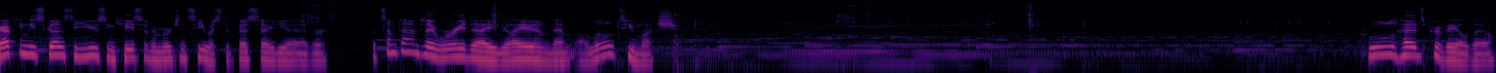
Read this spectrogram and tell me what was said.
Crafting these guns to use in case of an emergency was the best idea ever. But sometimes I worry that I rely on them a little too much. Cool heads prevail, though.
